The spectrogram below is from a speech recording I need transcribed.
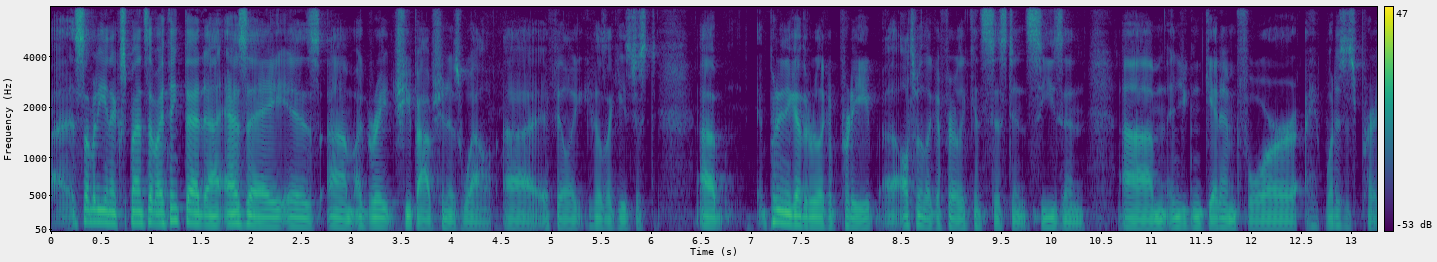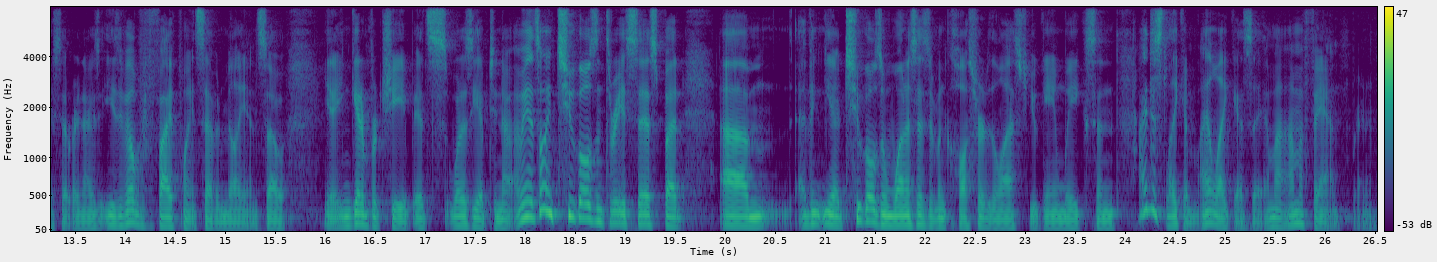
uh, somebody inexpensive. I think that uh, Eze is um, a great cheap option as well. Uh, I feel like he feels like he's just uh, putting together like a pretty, uh, ultimately like a fairly consistent season, um, and you can get him for what is his price at right now? He's, he's available for five point seven million. So you know you can get him for cheap. It's what is he up to now? I mean, it's only two goals and three assists, but um, I think you know two goals and one assist have been clustered in the last few game weeks, and I just like him. I like Eze. I'm a, I'm a fan, Brandon.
